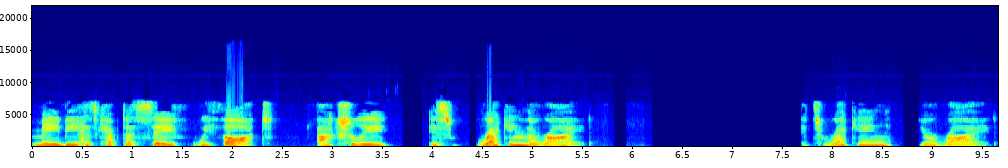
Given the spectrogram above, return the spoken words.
maybe has kept us safe, we thought, actually is wrecking the ride. It's wrecking your ride.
